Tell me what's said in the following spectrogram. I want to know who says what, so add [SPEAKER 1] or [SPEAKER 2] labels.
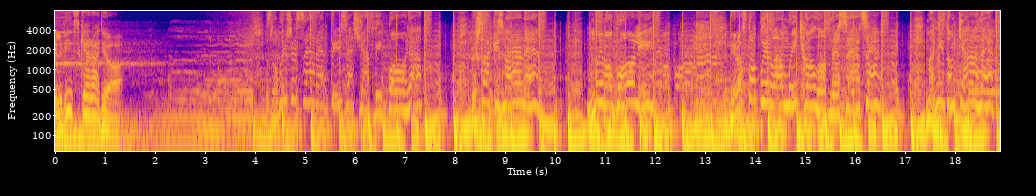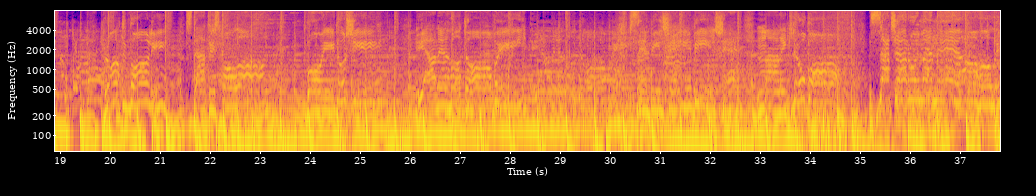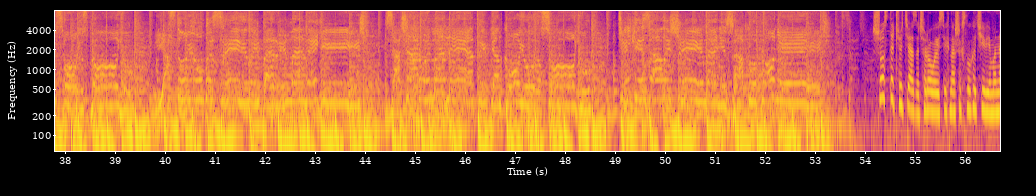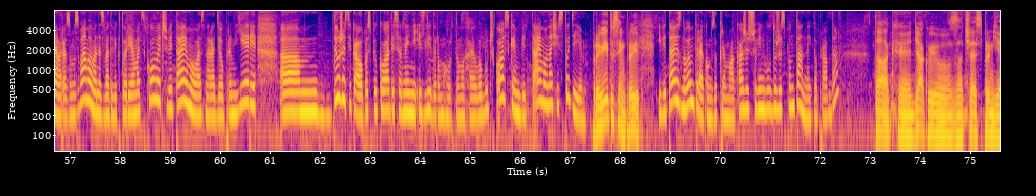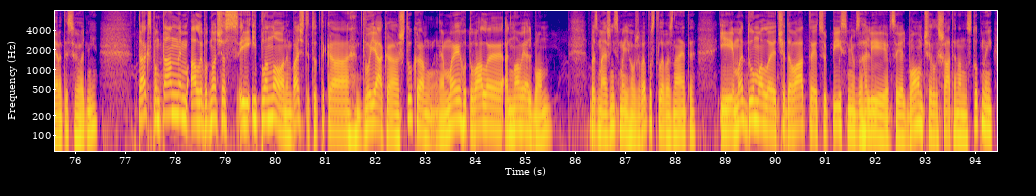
[SPEAKER 1] Львівське радіо.
[SPEAKER 2] Зловивши серед тисяч я твій погляд, прийшла крізь мене мимо волі, ти розтопила мить холодне серце, магнітом тяне проти волі, здатись полон твоїй душі, я не готовий. Більше манить любов, зачаруй мене, оголи свою зброю, я стою
[SPEAKER 3] Шосте чуття зачаровує всіх наших слухачів і мене разом з вами. Мене звати Вікторія Мацькович. Вітаємо вас на радіопрем'єрі. Ем, дуже цікаво поспілкуватися нині із лідером гурту Михайло Бучковським. Вітаємо в нашій студії.
[SPEAKER 4] Привіт усім, привіт.
[SPEAKER 3] І вітаю з новим треком. Зокрема, кажуть, що він був дуже спонтанний, то правда?
[SPEAKER 4] Так, е, дякую за честь прем'єрити сьогодні. Так, спонтанним, але водночас і і планованим. Бачите, тут така двояка штука. Ми готували новий альбом. Безмежність, ми його вже випустили, ви знаєте. І ми думали, чи давати цю пісню взагалі в цей альбом, чи лишати на наступний.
